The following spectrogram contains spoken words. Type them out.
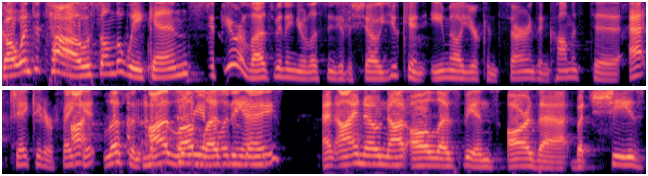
going to taos on the weekends If you're a lesbian and you're listening to the show, you can email your concerns and comments to at Jake It or Fake I- It. listen, I love reality lesbians, gays. And I know not all lesbians are that, but she's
